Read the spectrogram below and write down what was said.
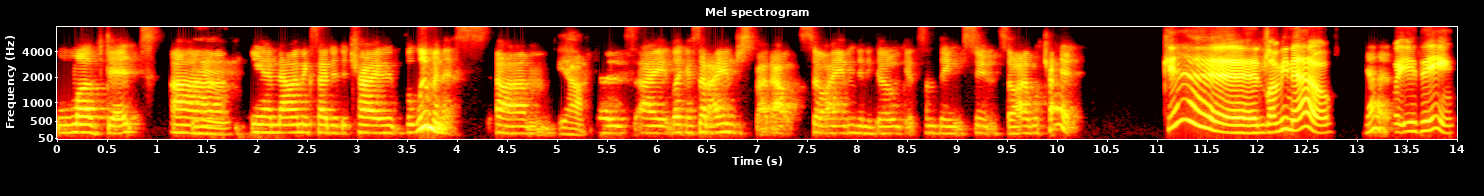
Loved it. Um, And now I'm excited to try Voluminous. Um, yeah because I, like I said, I am just about out. So I am going to go get something soon. So I will try it. good let me know Yes. what you think.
